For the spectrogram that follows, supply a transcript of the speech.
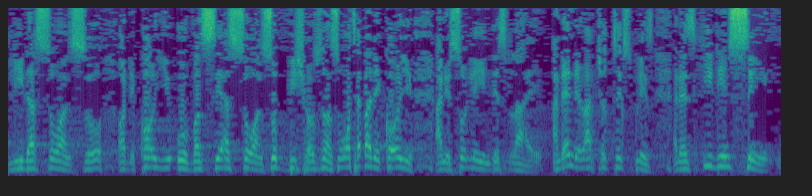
leader so and so, or they call you overseer so and so, bishop so and so, whatever they call you, and it's only in this life. And then the rapture takes place and there's hidden sin.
